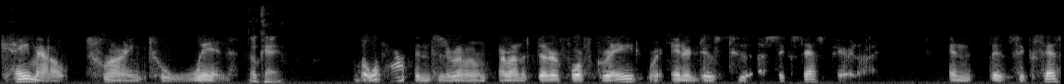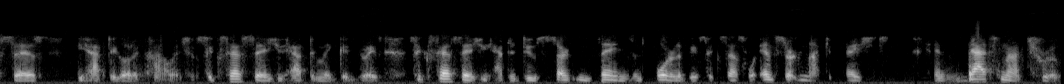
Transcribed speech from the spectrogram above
came out trying to win. Okay. But what happens is around around the third or fourth grade, we're introduced to a success paradigm, and the success says you have to go to college. Success says you have to make good grades. Success says you have to do certain things in order to be successful in certain occupations, and that's not true.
